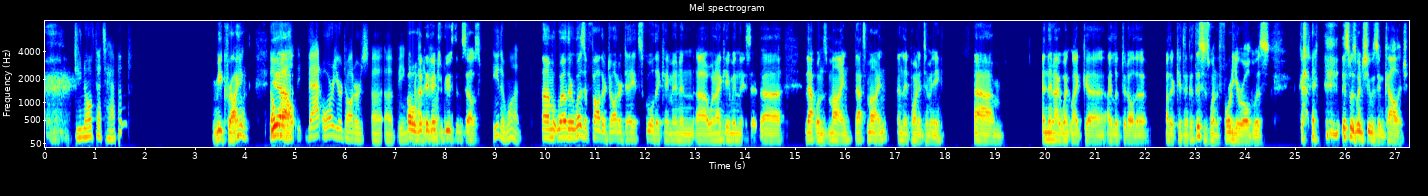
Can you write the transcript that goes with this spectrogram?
Do you know if that's happened? Me crying? Oh, Yeah. well, that or your daughter's uh, uh being. Oh, that they've you and- introduced themselves. Either one. Um, well, there was a father-daughter day at school. They came in, and uh, when I came in, they said, uh, "That one's mine. That's mine," and they pointed to me. Um, and then I went like uh, I looked at all the other kids, and because this is when the forty-year-old was, this was when she was in college,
